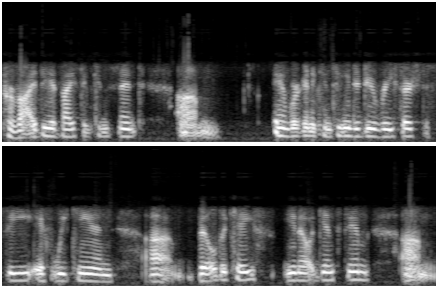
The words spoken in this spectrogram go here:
provide the advice and consent. Um, and we're going to continue to do research to see if we can um, build a case, you know, against him. Um,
